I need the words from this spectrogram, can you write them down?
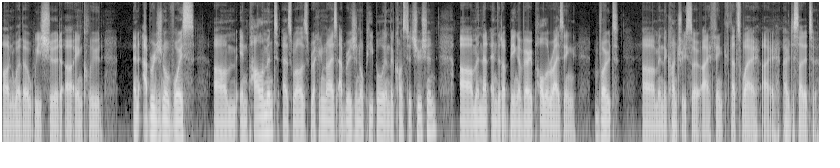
on whether we should uh, include an Aboriginal voice um, in Parliament, as well as recognize Aboriginal people in the Constitution, um, and that ended up being a very polarizing vote um, in the country. So I think that's why I, I decided to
